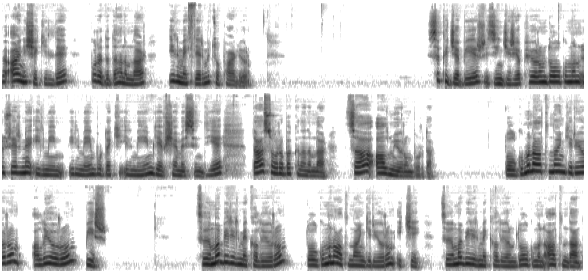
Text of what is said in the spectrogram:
ve aynı şekilde burada da hanımlar ilmeklerimi toparlıyorum. Sıkıca bir zincir yapıyorum dolgumun üzerine ilmeğim, ilmeğim buradaki ilmeğim gevşemesin diye. Daha sonra bakın hanımlar sağa almıyorum burada. Dolgumun altından giriyorum alıyorum bir. Tığıma bir ilmek alıyorum dolgumun altından giriyorum iki. Tığıma bir ilmek alıyorum dolgumun altından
